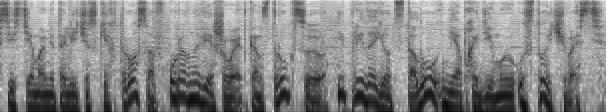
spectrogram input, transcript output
Система металлических тросов уравновешивает конструкцию и придает столу необходимую устойчивость.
